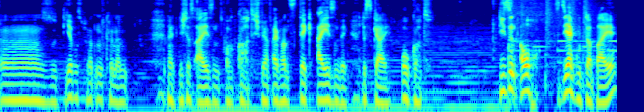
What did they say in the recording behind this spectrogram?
Äh, so Diabusplatten können dann Nein, nicht das Eisen. Oh Gott, ich werfe einfach ein Stack Eisen weg. Das ist geil. Oh Gott. Die sind auch sehr gut dabei.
